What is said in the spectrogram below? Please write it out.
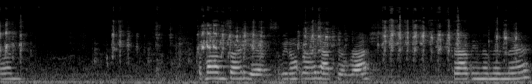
One. The mom's already out, so we don't really have to rush grabbing them in there.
